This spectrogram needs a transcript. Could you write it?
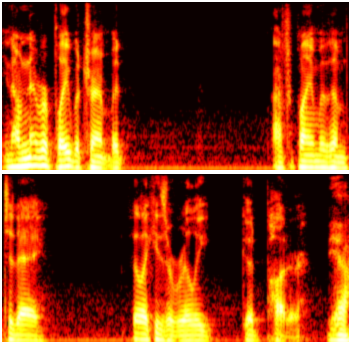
You know, I've never played with Trent, but after playing with him today, I feel like he's a really good putter. Yeah.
